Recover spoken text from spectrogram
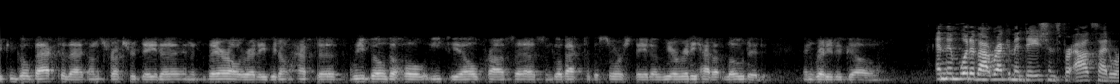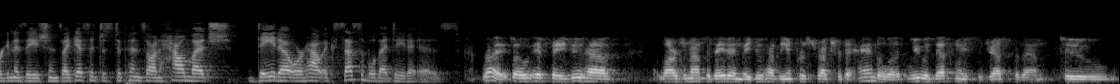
we can go back to that unstructured data and it's there already. We don't have to rebuild a whole ETL process and go back to the source data. We already have it loaded and ready to go. And then what about recommendations for outside organizations? I guess it just depends on how much data or how accessible that data is. Right. So if they do have large amounts of data and they do have the infrastructure to handle it, we would definitely suggest to them to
